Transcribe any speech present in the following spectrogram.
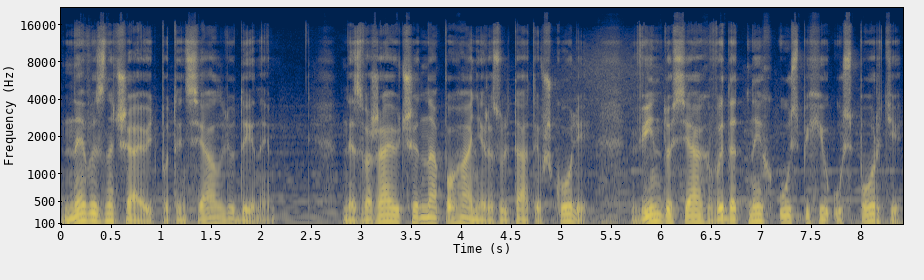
не визначають потенціал людини. Незважаючи на погані результати в школі, він досяг видатних успіхів у спорті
